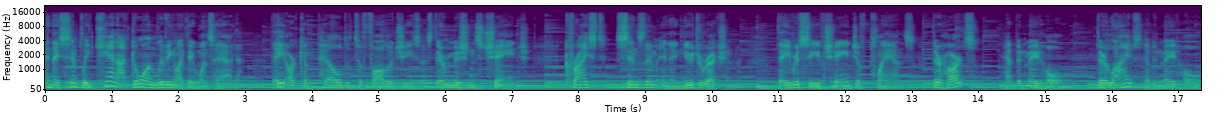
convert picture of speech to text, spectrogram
and they simply cannot go on living like they once had. They are compelled to follow Jesus. Their missions change. Christ sends them in a new direction. They receive change of plans. Their hearts have been made whole. Their lives have been made whole,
